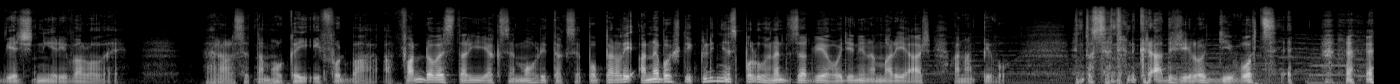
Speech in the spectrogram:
věčný rivalové. Hrál se tam hokej i fotbal a fandové starý, jak se mohli, tak se poprali a nebo šli klidně spolu hned za dvě hodiny na mariáž a na pivo. To se tenkrát žilo divoce.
